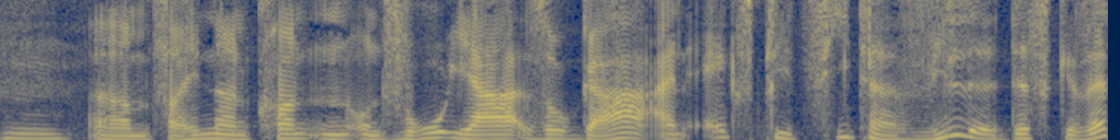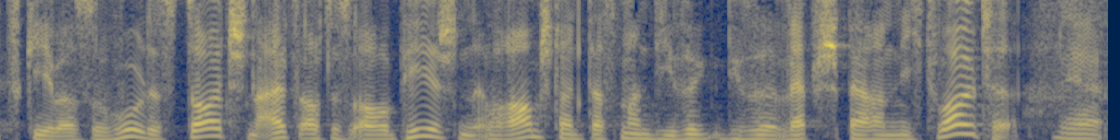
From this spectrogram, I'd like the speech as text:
hm. ähm, verhindern konnten und wo ja sogar ein expliziter Wille des Gesetzgebers, sowohl des deutschen als auch des europäischen, im Raum stand, dass man diese, diese Websperren nicht wollte. Ja.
